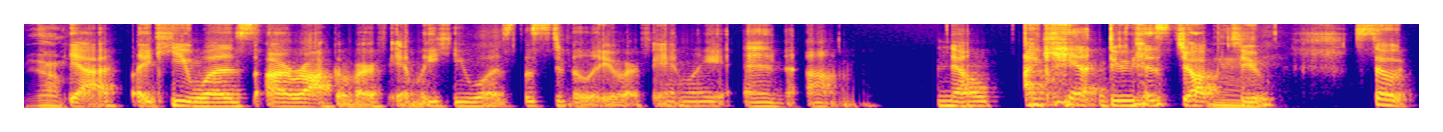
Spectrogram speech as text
yeah yeah, like he was our rock of our family. He was the stability of our family. And um, no, I can't do his job Mm. too. So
